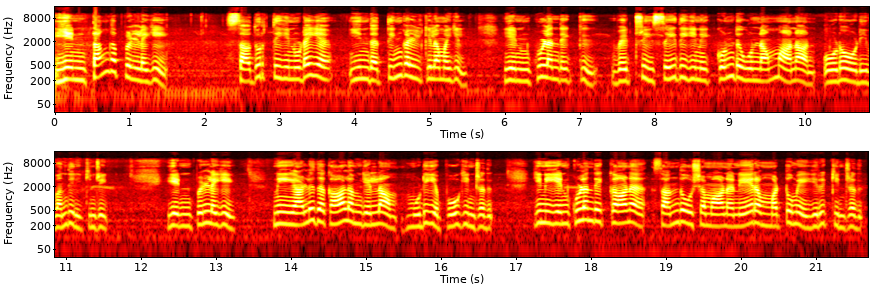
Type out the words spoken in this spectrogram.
என் தங்கப்பிள்ளையே சதுர்த்தியினுடைய இந்த திங்கள் கிழமையில் என் குழந்தைக்கு வெற்றி செய்தியினை கொண்டு உன் அம்மா நான் ஓடோடி வந்திருக்கின்றேன். என் பிள்ளையே நீ அழுத காலம் எல்லாம் முடிய போகின்றது. இனி என் குழந்தைக்கான சந்தோஷமான நேரம் மட்டுமே இருக்கின்றது.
